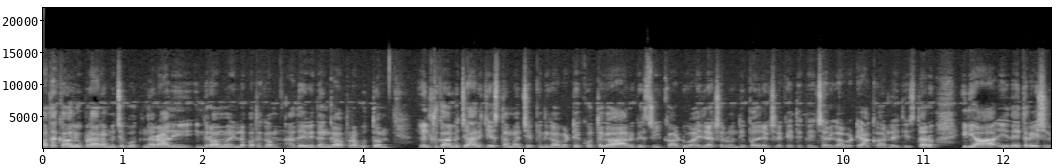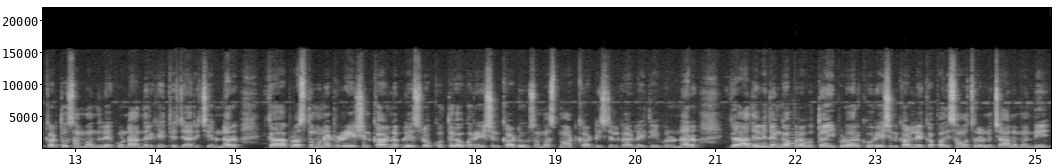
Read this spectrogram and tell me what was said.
పథకాలు ప్రారంభించబోతున్నారు అది ఇందిరామ ఇళ్ళ పథకం. అదేవిధంగా ప్రభుత్వం హెల్త్ కార్డులు జారీ చేస్తామని చెప్పింది కాబట్టి కొత్తగా ఆరోగ్యశ్రీ కార్డు ఐదు లక్షలు ఉంది పది లక్షలకి అయితే పెంచారు కాబట్టి ఆ కార్డులు అయితే ఇస్తారు. ఇది ఆ- ఏదైతే రేషన్ కార్డుతో సంబంధం లేకుండా అందరికైతే జారీ చేయనున్నారు. ఇక ప్రస్తుతం ఉన్నటువంటి రేషన్ కార్డుల ప్లేస్లో కొత్తగా ఒక రేషన్ కార్డు సమ స్మార్ట్ కార్డు డిజిటల్ కార్డులు అయితే ఇవ్వనున్నారు. ఇక అదేవిధంగా ప్రభుత్వం ఇప్పటివరకు రేషన్ కార్డు లేక పది సంవత్సరాల చాలామంది చాలా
